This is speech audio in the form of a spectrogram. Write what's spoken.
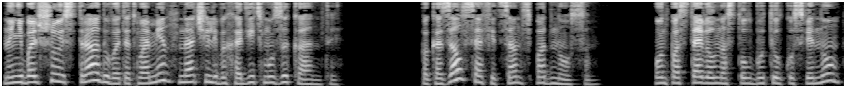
на небольшую эстраду в этот момент начали выходить музыканты. Показался официант с подносом. Он поставил на стол бутылку с вином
